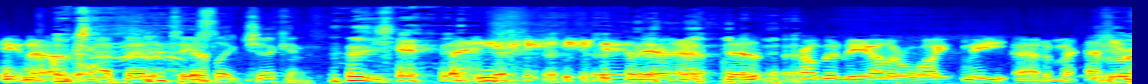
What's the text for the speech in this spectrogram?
You know. I bet it tastes like chicken. yeah, that's, that's probably the other white meat. I'd imagine.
